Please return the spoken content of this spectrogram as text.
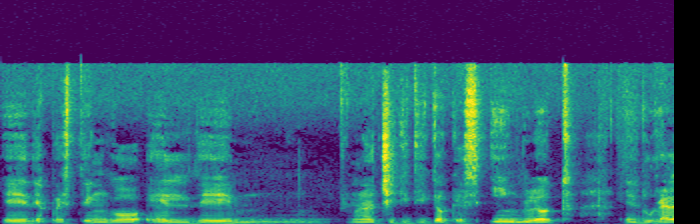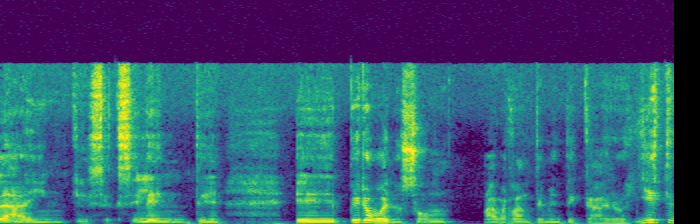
eh, después tengo el de mm, uno chiquitito que es Inglot, el Duraline, que es excelente, pero bueno, son aberrantemente caros. Y este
